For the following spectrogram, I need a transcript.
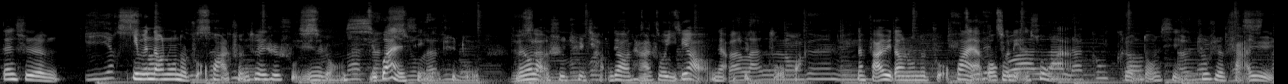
但是英文当中的浊化纯粹是属于那种习惯性的去读。没有老师去强调，他说一定要那样去浊化。那法语当中的浊化呀，包括连诵啊这种东西，就是法语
